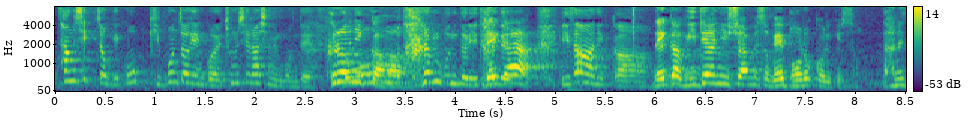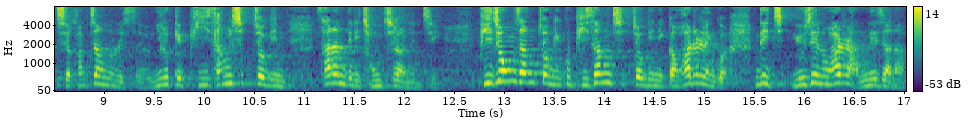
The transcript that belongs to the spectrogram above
상식적이고 기본적인 거에 충실하시는 건데 그러니까. 너무 다른 분들이 다들 내가- 이상하니까 내가 위대한 이슈 하면서 왜 버럭거리겠어? 나는 진짜 깜짝 놀랐어요. 이렇게 비상식적인 사람들이 정치하는지. 비정상적이고 비상식적이니까 화를 낸 거야. 근데 지- 요새는 화를 안 내잖아.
